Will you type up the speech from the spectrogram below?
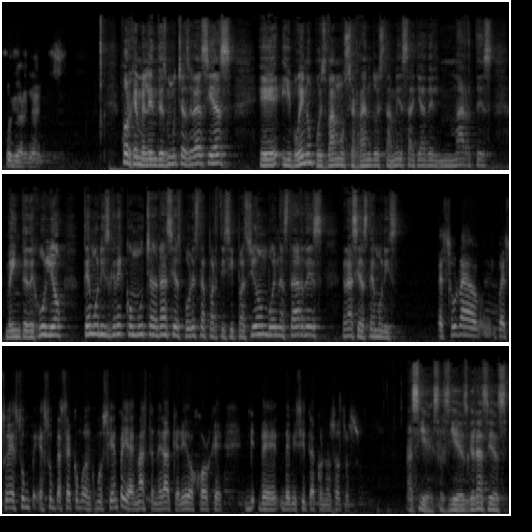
Julio Hernández. Jorge Meléndez, muchas gracias. Eh, y bueno, pues vamos cerrando esta mesa ya del martes 20 de julio. Temoris Greco, muchas gracias por esta participación. Buenas tardes. Gracias, Temoris. Pues, una, pues es, un, es un placer como, como siempre y además tener al querido Jorge de, de visita con nosotros. Así es, así es. Gracias,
